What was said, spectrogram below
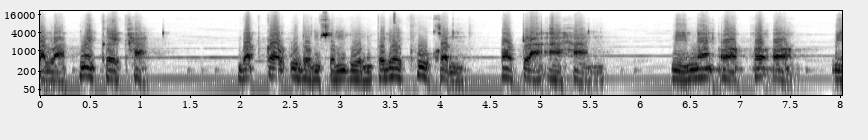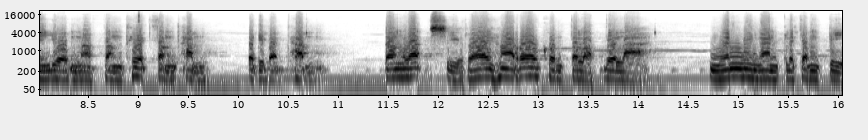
ตลอดไม่เคยขาด วัดก็อุดมสมบูรณ์ไปด้วยผู้คนพ่อปลาอาหาร มีแม่ออกพ่อออก มีโยมมาฟังเทศน์ฟังธรรม ปฏิบัติธรรมดังละ 400 500 คนตลอดเวลา เหมือนมีงานประจำปี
